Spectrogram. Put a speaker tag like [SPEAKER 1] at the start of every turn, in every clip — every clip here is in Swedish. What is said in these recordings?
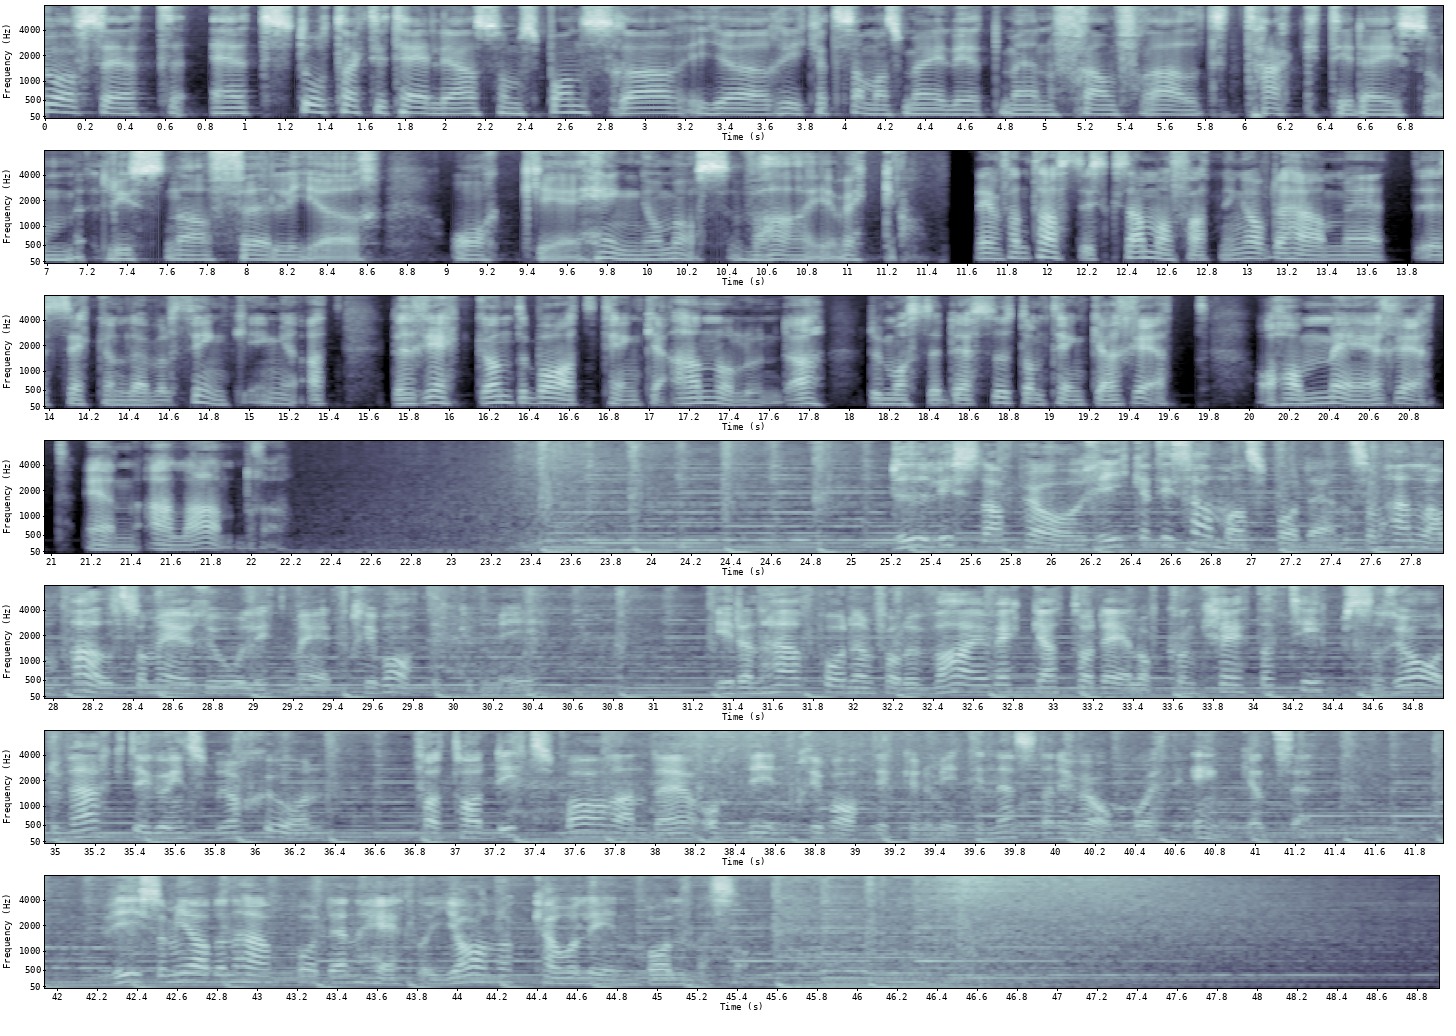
[SPEAKER 1] Oavsett, ett stort tack till Telia som sponsrar, gör Rika Tillsammans möjligt, men framför allt tack till dig som lyssnar, följer och eh, hänger med oss varje vecka. Det är en fantastisk sammanfattning av det här med eh, second level thinking, att det räcker inte bara att tänka annorlunda, du måste dessutom tänka rätt och ha mer rätt än alla andra. Du lyssnar på Rika Tillsammans-podden som handlar om allt som är roligt med privatekonomi. I den här podden får du varje vecka ta del av konkreta tips, råd, verktyg och inspiration för att ta ditt sparande och din privatekonomi till nästa nivå på ett enkelt sätt. Vi som gör den här podden heter Jan och Caroline Bolmesson.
